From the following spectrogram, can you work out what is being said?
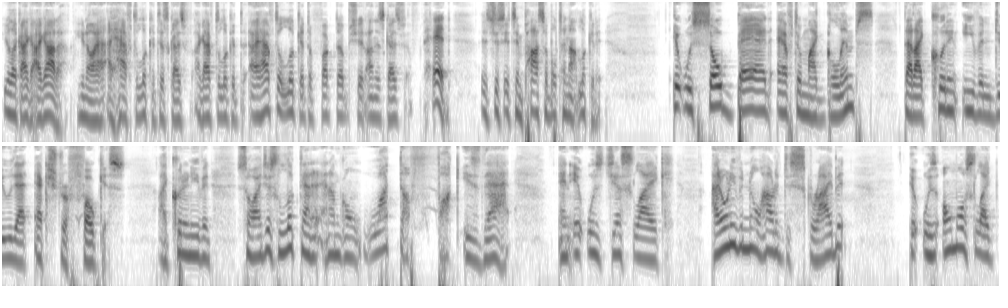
You're like, I, I gotta, you know, I, I, have to look at this guy's. I have to look at. I have to look at the fucked up shit on this guy's head. It's just, it's impossible to not look at it. It was so bad after my glimpse that I couldn't even do that extra focus. I couldn't even. So I just looked at it and I'm going, what the fuck is that? And it was just like, I don't even know how to describe it it was almost like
